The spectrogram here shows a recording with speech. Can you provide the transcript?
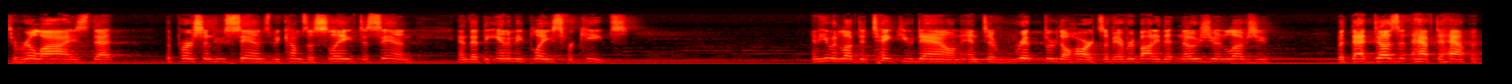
to realize that the person who sins becomes a slave to sin and that the enemy plays for keeps. And he would love to take you down and to rip through the hearts of everybody that knows you and loves you. But that doesn't have to happen.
